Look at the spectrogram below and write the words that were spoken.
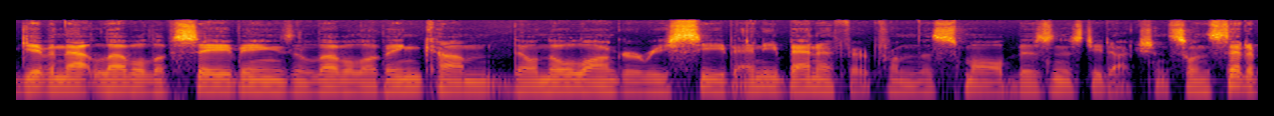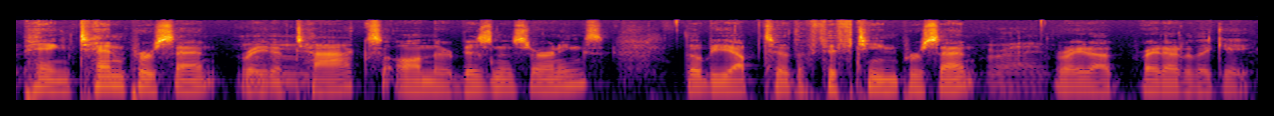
given that level of savings and level of income, they'll no longer receive any benefit from the small business deduction. So instead of paying 10% rate of mm-hmm. tax on their business earnings, they'll be up to the 15% Right. right out right out of the gate.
